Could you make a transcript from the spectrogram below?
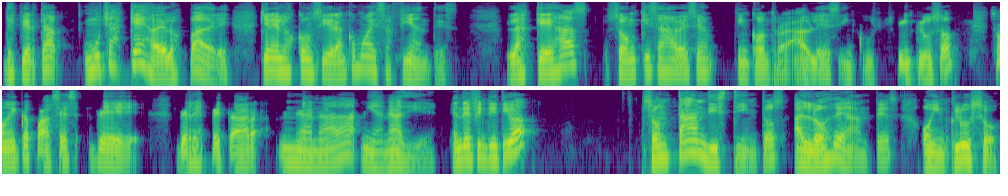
despierta muchas quejas de los padres, quienes los consideran como desafiantes. Las quejas son quizás a veces incontrolables, incluso son incapaces de, de respetar ni a nada ni a nadie. En definitiva, son tan distintos a los de antes o incluso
